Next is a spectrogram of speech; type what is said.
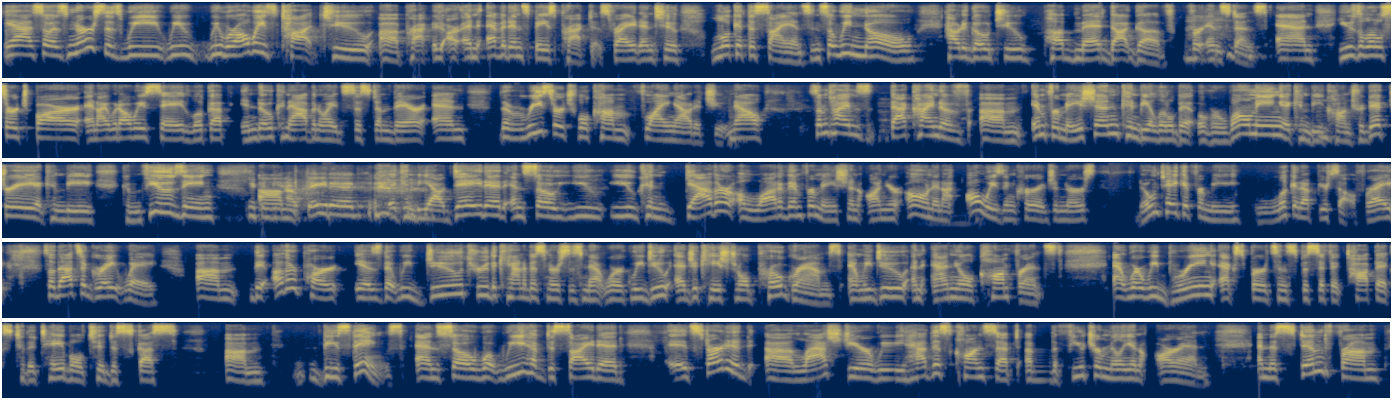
Yeah, so as nurses, we we we were always taught to uh, practice an evidence based practice, right, and to look at the science, and so we know how to go to PubMed.gov, for instance, and use a little search bar. And I would always say, look up endocannabinoid system there, and the research will come flying out at you. Now, sometimes that kind of um, information can be a little bit overwhelming. It can be mm-hmm. contradictory. It can be confusing. It can um, be outdated. it can be outdated, and so you you can gather a lot of information on your own. And I always encourage a nurse don't take it from me. Look it up yourself, right? So that's a great way. Um, the other part is that we do through the Cannabis Nurses Network, we do educational programs and we do an annual conference and where we bring experts in specific topics to the table to discuss um, these things. And so, what we have decided, it started uh, last year. We had this concept of the future million RN, and this stemmed from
